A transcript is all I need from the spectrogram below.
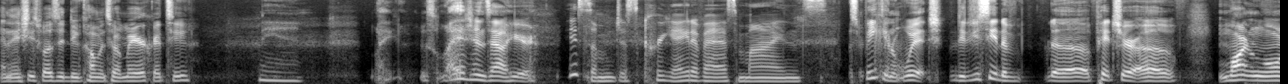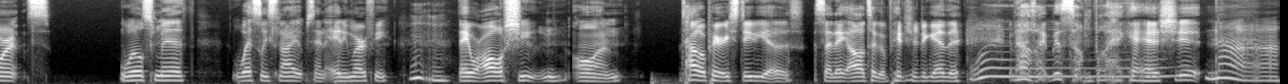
and then she's supposed to do Coming to America too. Man, Like, there's legends out here. it's some just creative ass minds. Speaking of which, did you see the the picture of Martin Lawrence, Will Smith, Wesley Snipes, and Eddie Murphy. They were all shooting on Tyler Perry Studios, so they all took a picture together. And I was like, "This is some black ass shit." Nah.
